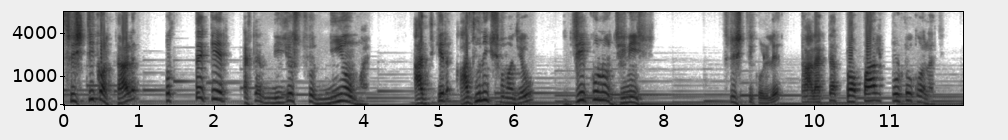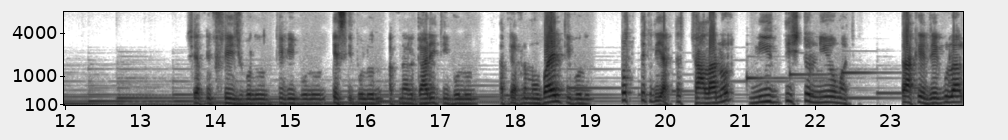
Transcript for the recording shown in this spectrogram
সৃষ্টিকর্তার প্রত্যেকের একটা নিজস্ব নিয়ম হয়। আজকের আধুনিক সমাজেও যে কোনো জিনিস সৃষ্টি করলে তার একটা প্রপার প্রোটোকল আছে। সে আপনি ফ্রিজ বলুন টিভি বলুন এসি বলুন, আপনার গাড়িটি বলুন, আপনি আপনার মোবাইলটি বলুন, প্রত্যেকেরই একটা চালানোর নির্দিষ্ট নিয়ম আছে। তাকে রেগুলার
